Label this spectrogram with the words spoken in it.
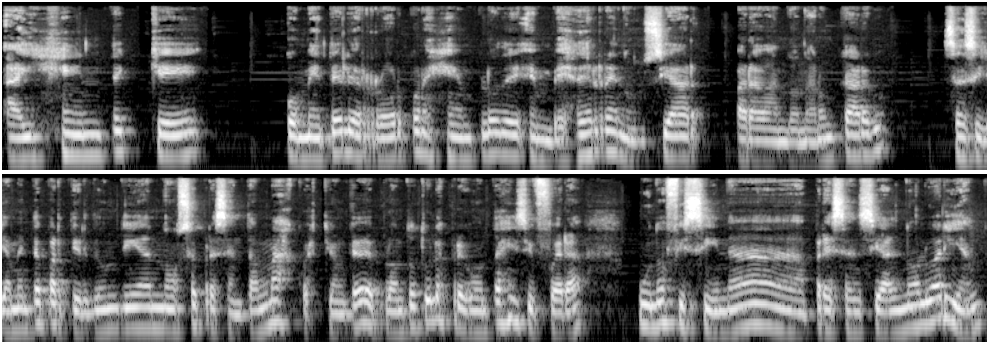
hay gente que comete el error, por ejemplo, de en vez de renunciar para abandonar un cargo, sencillamente a partir de un día no se presentan más. Cuestión que de pronto tú les preguntas y si fuera una oficina presencial no lo harían,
